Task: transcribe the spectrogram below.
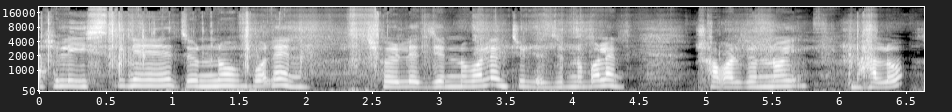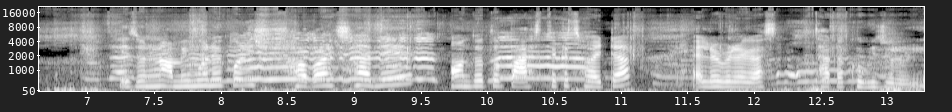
আসলে স্কিনের জন্য বলেন, শরীরের জন্য বলেন, চুলের জন্য বলেন, সবার জন্যই ভালো। এই জন্য আমি মনে করি সবার ছাদে অন্তত পাঁচ থেকে ছয়টা অ্যালোভেরা গাছ থাকা খুবই জরুরি।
